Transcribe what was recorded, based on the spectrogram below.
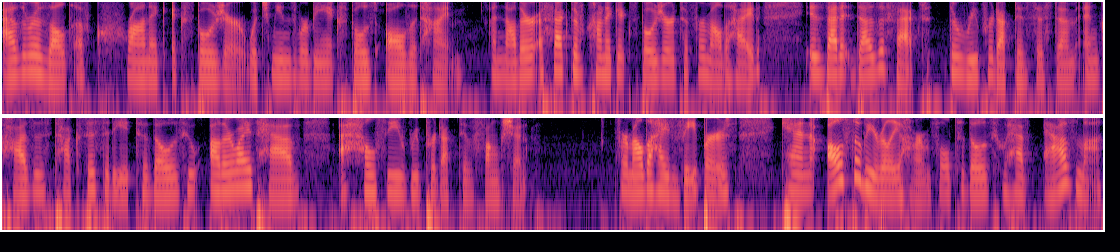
as a result of chronic exposure, which means we're being exposed all the time. Another effect of chronic exposure to formaldehyde is that it does affect the reproductive system and causes toxicity to those who otherwise have a healthy reproductive function. Formaldehyde vapors can also be really harmful to those who have asthma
